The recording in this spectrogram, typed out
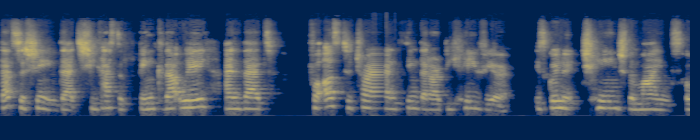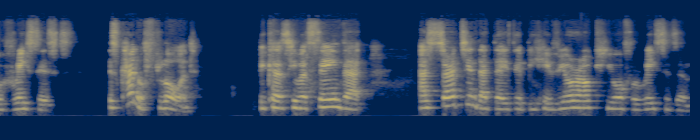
that's a shame that she has to think that way, and that for us to try and think that our behavior is going to change the minds of racists is kind of flawed because he was saying that asserting that there is a behavioral cure for racism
